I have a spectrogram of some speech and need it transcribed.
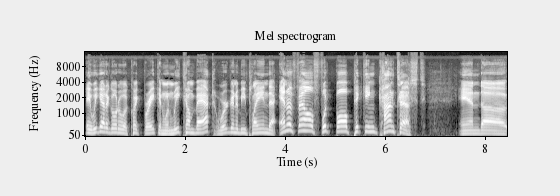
Hey, we got to go to a quick break, and when we come back, we're going to be playing the NFL football picking contest. And uh,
